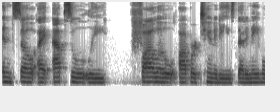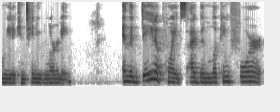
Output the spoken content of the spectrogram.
And so I absolutely follow opportunities that enable me to continue learning. And the data points I've been looking for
